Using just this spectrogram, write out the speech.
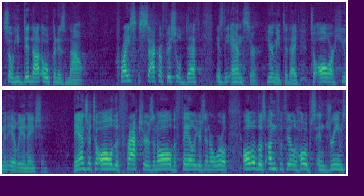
so he did not open his mouth. Christ's sacrificial death is the answer, hear me today, to all our human alienation. The answer to all the fractures and all the failures in our world, all of those unfulfilled hopes and dreams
